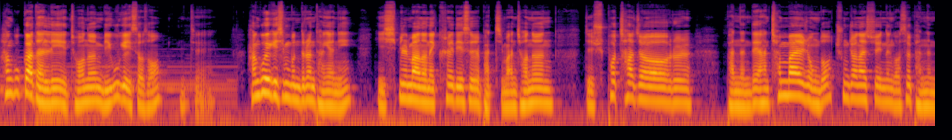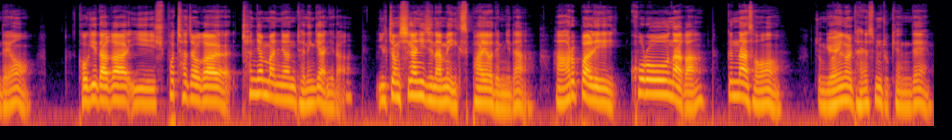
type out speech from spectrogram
한국과 달리 저는 미국에 있어서 이제 한국에 계신 분들은 당연히 이 11만 원의 크레딧을 받지만 저는 이제 슈퍼차저를 받는데 한 1000마일 정도 충전할 수 있는 것을 받는데요. 거기다가 이 슈퍼차저가 천년만년 되는 게 아니라 일정 시간이 지나면 익스파이어 됩니다. 아, 하루빨리 코로나가 끝나서 좀 여행을 다녔으면 좋겠는데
